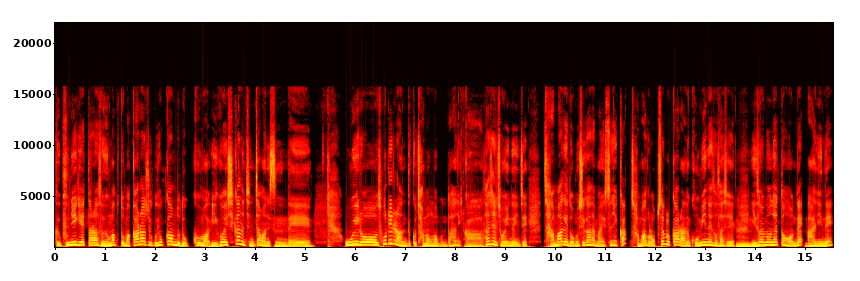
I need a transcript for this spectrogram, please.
그 분위기에 따라서 음악도 막 깔아주고 효과음도 넣고 막 음. 이거에 시간을 진짜 많이 쓰는데 음, 오히려 소리를 안 듣고 자막만 본다 하니까 아. 사실 저희는 이제 자막에 너무 시간을 많이 쓰니까 자막을 없애볼까라는 고민에서 사실 음. 이 설문을 했던 건데 음. 아니네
